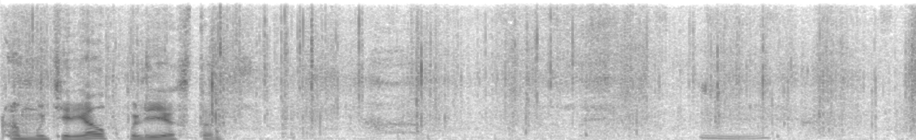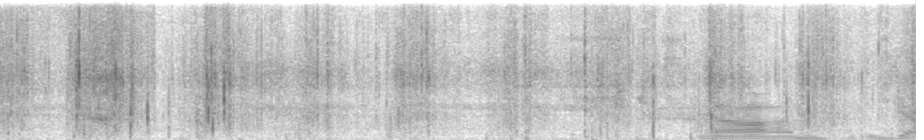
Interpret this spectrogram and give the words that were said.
А материал полиэстер. Я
